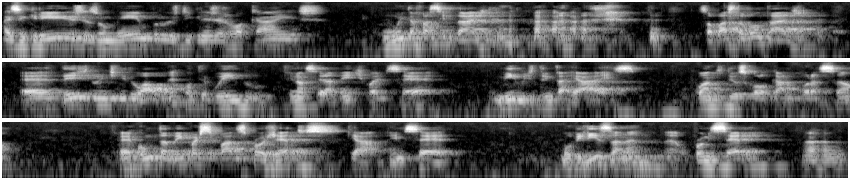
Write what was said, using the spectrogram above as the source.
As igrejas ou membros de igrejas locais? Com muita facilidade, né? Só basta vontade é, desde o individual, né, contribuindo financeiramente com a MCE, um mínimo de 30 reais, quanto Deus colocar no coração, é, como também participar dos projetos que a MCE mobiliza, né, é, o Promicere, uhum.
